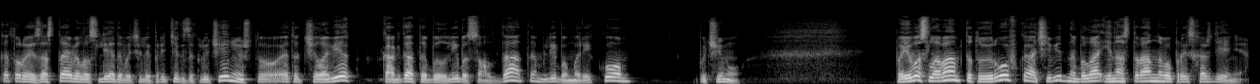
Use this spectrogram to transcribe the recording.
которая заставила следователя прийти к заключению, что этот человек когда-то был либо солдатом, либо моряком. Почему? По его словам, татуировка, очевидно, была иностранного происхождения.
